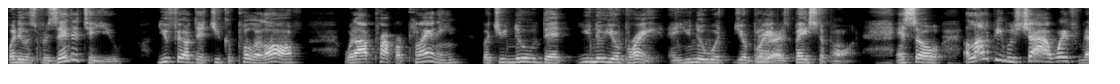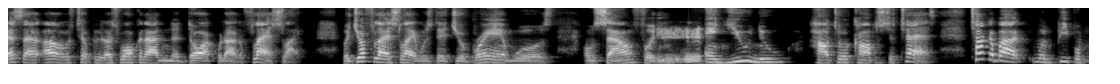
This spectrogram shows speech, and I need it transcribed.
but it was presented to you. You felt that you could pull it off without proper planning, but you knew that you knew your brain and you knew what your brain right. was based upon. And so a lot of people shy away from that. I, I always tell people that's walking out in the dark without a flashlight. But your flashlight was that your brain was on sound footing mm-hmm. and you knew how to accomplish the task. Talk about when people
